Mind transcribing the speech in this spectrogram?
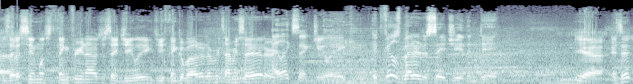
Uh, Is that a seamless thing for you now? Just say G League. Do you think about it every time you say it, or I like saying G League. It feels better to say G than D. yeah? Is it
